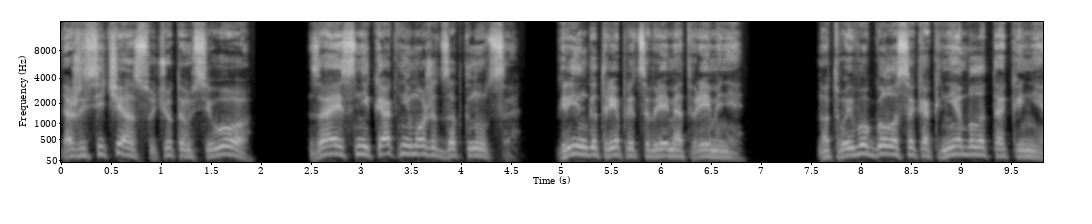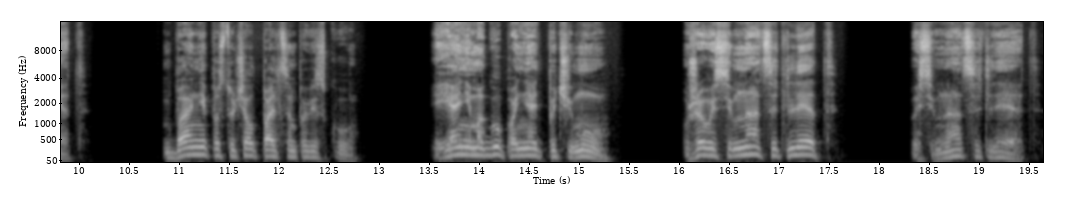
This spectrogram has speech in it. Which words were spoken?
Даже сейчас, с учетом всего, Заяц никак не может заткнуться. Гринго треплется время от времени. Но твоего голоса как не было, так и нет». Банни постучал пальцем по виску. «И я не могу понять, почему. Уже восемнадцать лет... восемнадцать лет.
